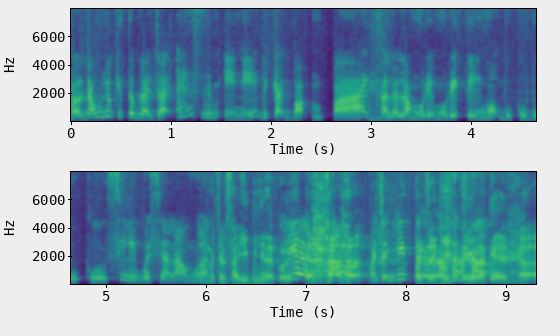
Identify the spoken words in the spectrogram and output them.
Kalau dahulu kita belajar enzim ini dekat bab 4, hmm. kalaulah murid-murid tengok buku-buku silibus yang lama. Ha, macam saya punya lah kot. Ya, sama. macam kita. Macam kita lah kan. Ha, ha.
